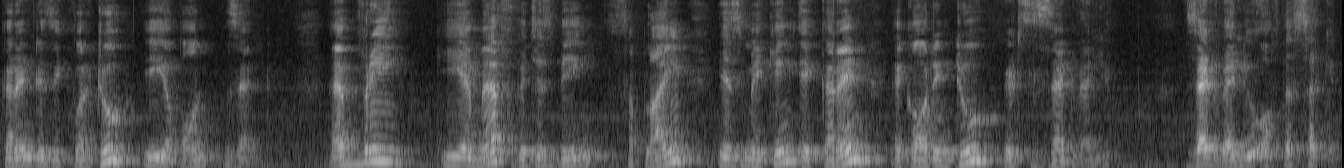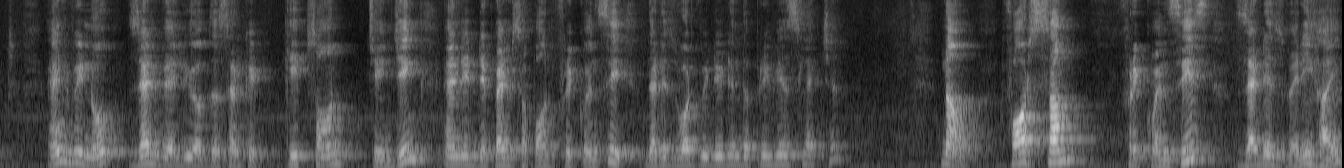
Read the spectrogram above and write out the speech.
Current is equal to E upon Z. Every EMF which is being supplied is making a current according to its Z value. Z value of the circuit. And we know Z value of the circuit keeps on changing and it depends upon frequency. That is what we did in the previous lecture. Now, for some frequencies Z is very high,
